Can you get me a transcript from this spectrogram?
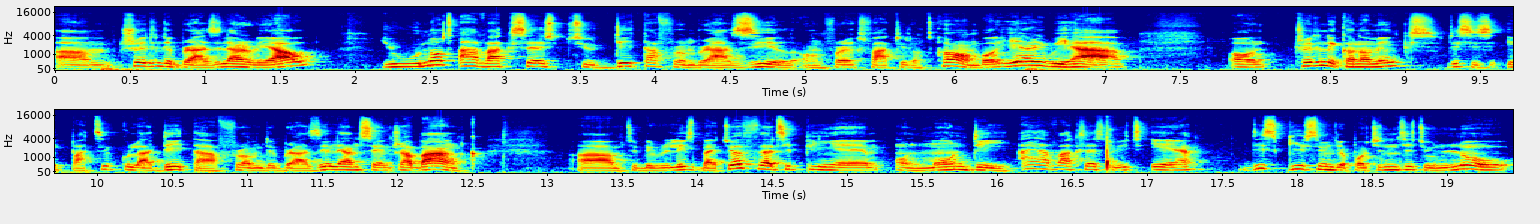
um, trading the Brazilian real, you will not have access to data from Brazil on forexfactory.com. But here we have on trading economics, this is a particular data from the Brazilian Central Bank um, to be released by 12.30 p.m. on Monday. I have access to it here. This gives me the opportunity to know,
